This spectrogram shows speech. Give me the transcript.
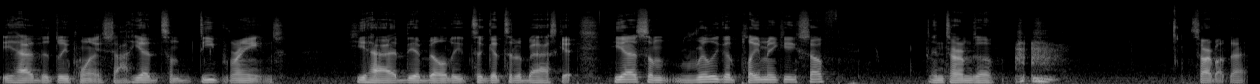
He had the three point shot. He had some deep range. He had the ability to get to the basket. He has some really good playmaking stuff in terms of. sorry about that.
